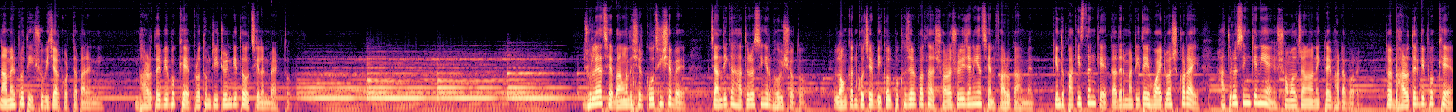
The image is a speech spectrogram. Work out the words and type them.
নামের প্রতি সুবিচার করতে পারেননি। ভারতের বিপক্ষে প্রথম টি টোয়েন্টিতেও ছিলেন ব্যর্থ। ঝুলে আছে বাংলাদেশের কোচ হিসেবে চান্দিকা হাতুরা সিংয়ের ভবিষ্যৎ লঙ্কান কোচের বিকল্প খোঁজার কথা সরাসরি জানিয়েছেন ফারুক আহমেদ। কিন্তু পাকিস্তানকে তাদের মাটিতেই হোয়াইট ওয়াশ করায় হাতুরা সিংকে নিয়ে সমালোচনা অনেকটাই ভাটা পড়ে। তবে ভারতের বিপক্ষে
